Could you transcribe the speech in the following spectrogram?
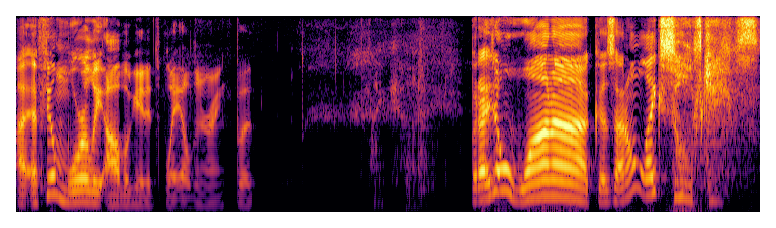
I, I feel morally obligated to play Elden Ring, but My God. but I don't wanna, cause I don't like Souls games.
